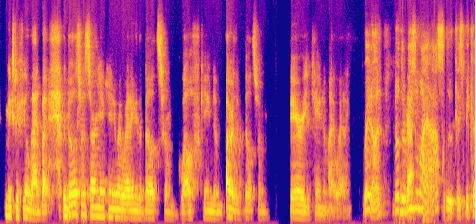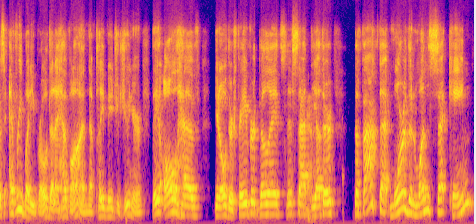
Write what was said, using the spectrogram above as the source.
makes me feel bad. But the billets from Sarnia came to my wedding, and the billets from Guelph came to, or the billets from Barrie came to my wedding. Right on. No, the yeah. reason why I asked Luc is because everybody, bro, that I have on that played Major Junior, they all have you know their favorite billets, this, that, yeah. the other. The fact that more than one set came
